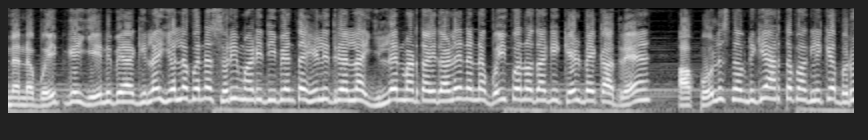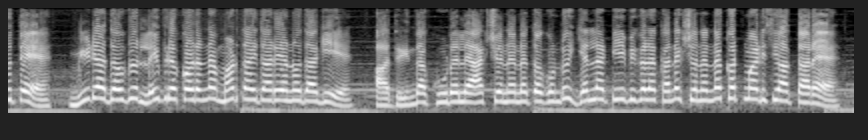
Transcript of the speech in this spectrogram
ನನ್ನ ವೈಫ್ಗೆ ಏನುವೇ ಆಗಿಲ್ಲ, ಎಲ್ಲವನ್ನ ಸರಿ ಮಾಡಿದೀವಿ ಅಂತ ಹೇಳಿದ್ರಿ ಅಲ್ಲ, ಇಲ್ಲೇನ್ ಮಾಡ್ತಾ ಇದ್ದಾಳೆ? ನನ್ನ ವೈಫ್ ಅನ್ನೋದಾಗಿ ಕೇಳ್ಬೇಕಾದ್ರೆ ಆ ಪೊಲೀಸ್ನವನಿಗೆ ಅರ್ಥವಾಗ್ಲಿಕ್ಕೆ ಬರುತ್ತೆ. ಮೀಡಿಯಾದವರು ಲೈವ್ ರೆಕಾರ್ಡ್ ಅನ್ನ ಮಾಡ್ತಾ ಇದ್ದಾರೆ ಅನ್ನೋದಾಗಿ. ಆದ್ರಿಂದ ಕೂಡಲೇ ಆಕ್ಷನ್ ಅನ್ನ ತಗೊಂಡು ಎಲ್ಲ ಟಿವಿಗಳ ಕನೆಕ್ಷನ್ ಅನ್ನ ಕಟ್ ಮಾಡಿಸಿ ಹಾಕ್ತಾರೆ.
